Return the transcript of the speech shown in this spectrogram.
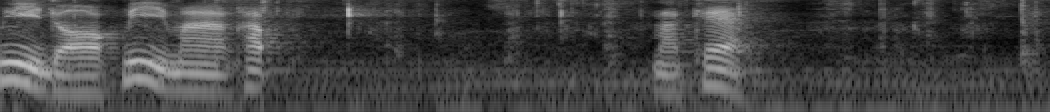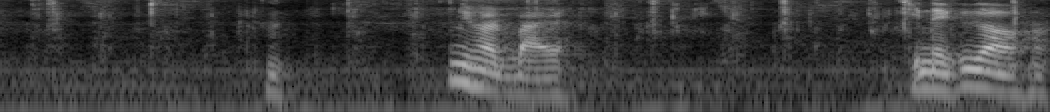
มีดอกมีมาครับ มาแค่นี่หอดใบกินได้คือเอาฮะ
